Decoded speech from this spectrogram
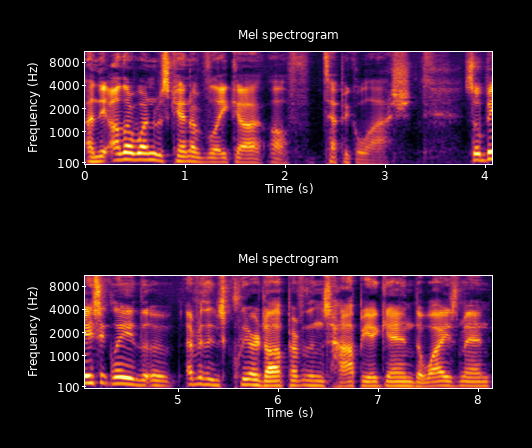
and the other one was kind of like a oh, typical Ash. So basically, the, everything's cleared up, everything's happy again. The wise men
